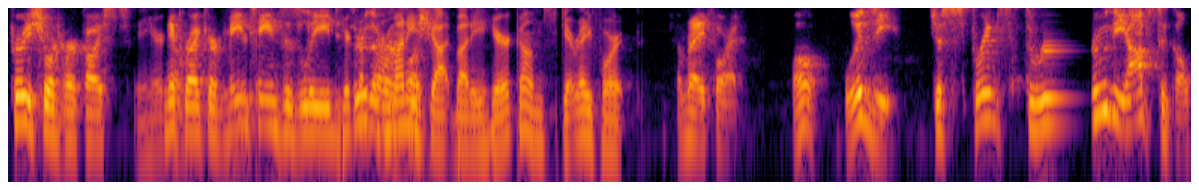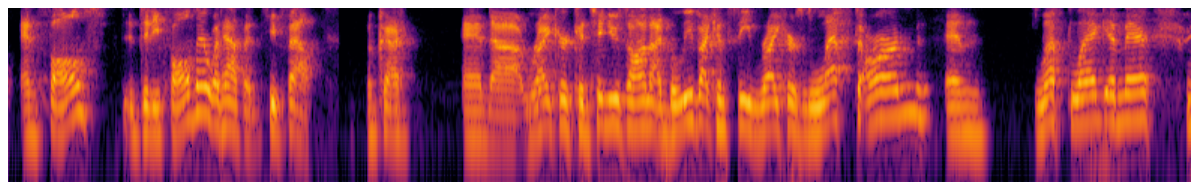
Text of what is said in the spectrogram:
pretty short Herc Hoist. Here Nick comes. Riker maintains his lead through the money shot, buddy. Here it comes. Get ready for it. I'm ready for it. Oh, Woodsy just sprints through the obstacle and falls. Did he fall there? What happened? He fell. Okay. And uh, Riker continues on. I believe I can see Riker's left arm and left leg in there.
